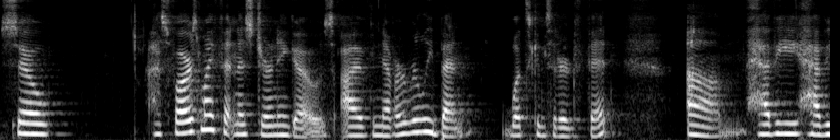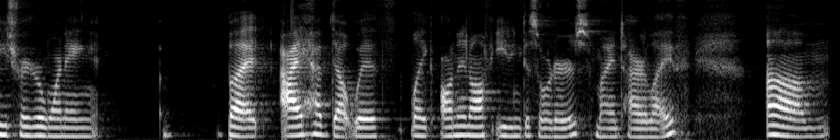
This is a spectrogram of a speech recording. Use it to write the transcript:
So, as far as my fitness journey goes, I've never really been what's considered fit. Um, heavy, heavy trigger warning, but I have dealt with like on and off eating disorders my entire life. Um,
